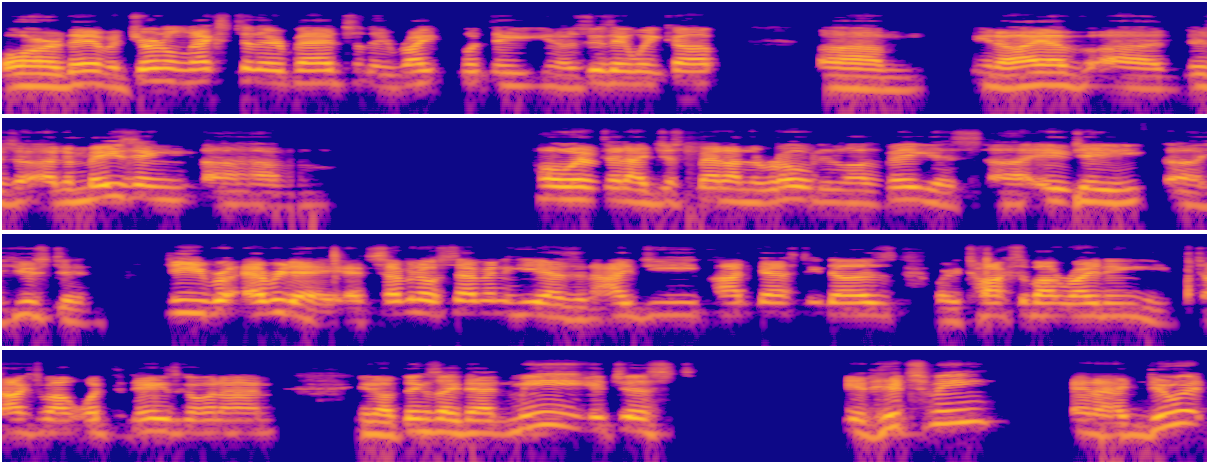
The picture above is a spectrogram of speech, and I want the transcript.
or they have a journal next to their bed so they write what they, you know, as soon as they wake up. Um, you know, I have uh there's an amazing um poet that I just met on the road in Las Vegas, uh, AJ uh, Houston. He every day at 7:07 he has an IG podcast he does where he talks about writing. He talks about what the day's going on, you know, things like that. Me, it just it hits me and I do it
